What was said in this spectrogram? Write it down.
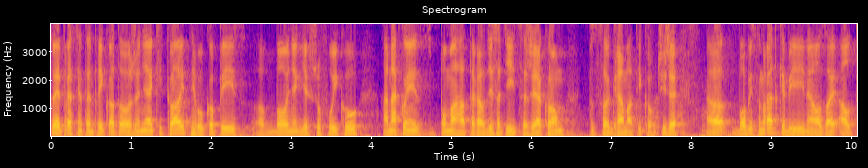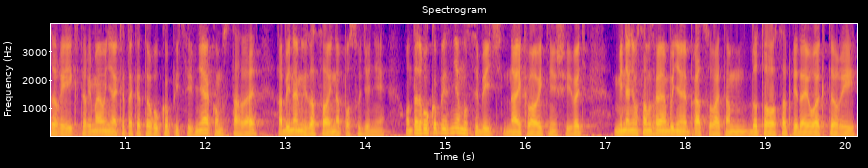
to je presne ten príklad toho, že nejaký kvalitný rukopis bol niekde v šuflíku a nakoniec pomáha teraz 10 tisíce žiakom s gramatikou. Čiže bol by som rád, keby naozaj autori, ktorí majú nejaké takéto rukopisy v nejakom stave, aby nám ich zaslali na posúdenie. On ten rukopis nemusí byť najkvalitnejší, veď my na ňom samozrejme budeme pracovať. Tam do toho sa pridajú lektory,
